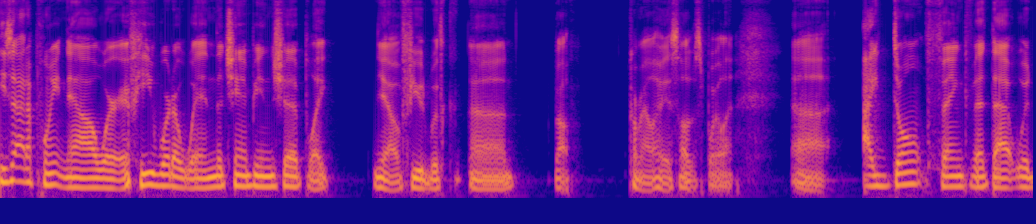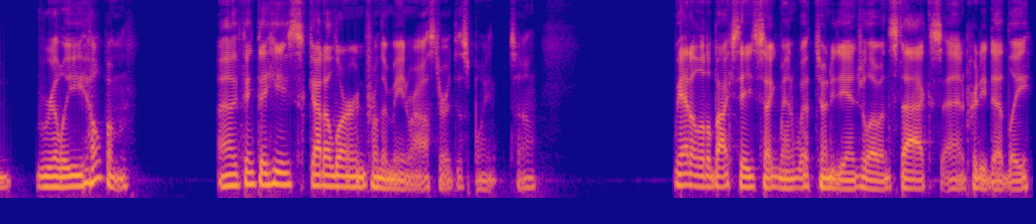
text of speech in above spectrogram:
he's at a point now where if he were to win the championship, like you know, feud with uh, well, Carmelo Hayes, I'll just spoil it. Uh, I don't think that that would really help him. I think that he's got to learn from the main roster at this point. So we had a little backstage segment with Tony D'Angelo and Stacks and Pretty Deadly,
